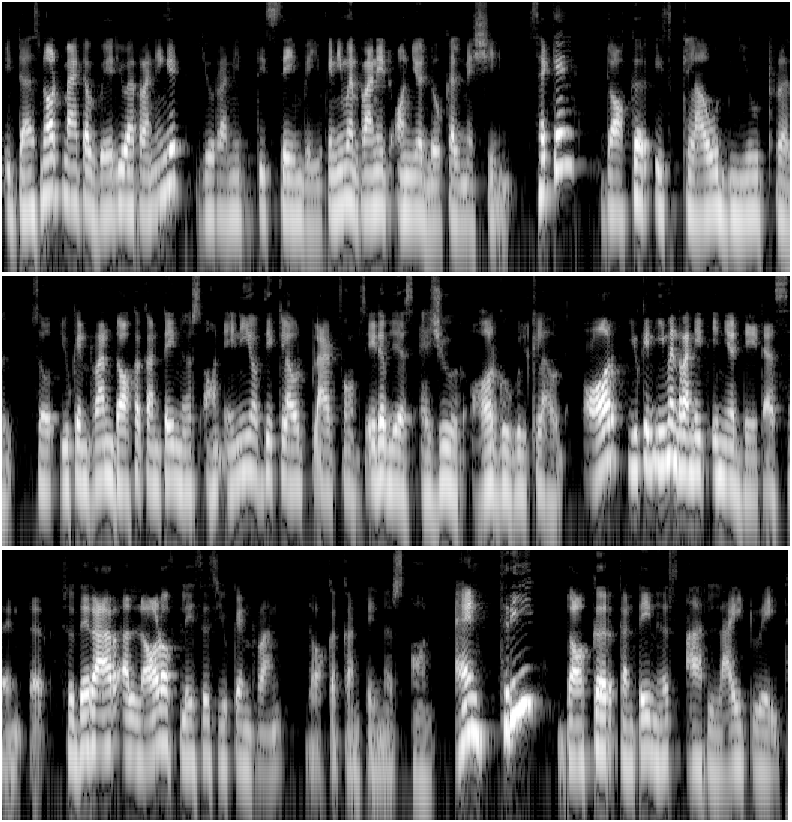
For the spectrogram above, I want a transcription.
it does not matter where you are running it you run it the same way you can even run it on your local machine second docker is cloud neutral so you can run docker containers on any of the cloud platforms aws azure or google cloud or you can even run it in your data center so there are a lot of places you can run docker containers on and three Docker containers are lightweight.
